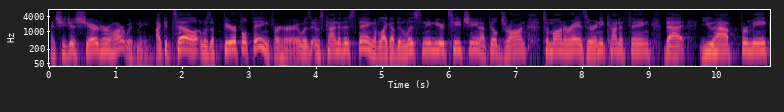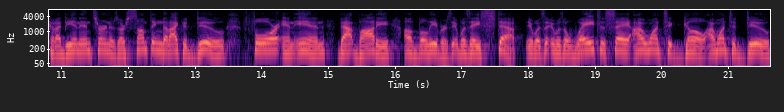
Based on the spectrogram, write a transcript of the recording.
and she just shared her heart with me. I could tell it was a fearful thing for her. It was, it was kind of this thing of like, I've been listening to your teaching. I feel drawn to Monterey. Is there any kind of thing that you have for me? Could I be an intern? Is there something that I could do for and in that body of believers? It was a step. It was, it was a way to say, I want to go. I want to do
